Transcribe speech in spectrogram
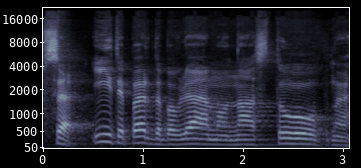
Все. І тепер додаємо наступне.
